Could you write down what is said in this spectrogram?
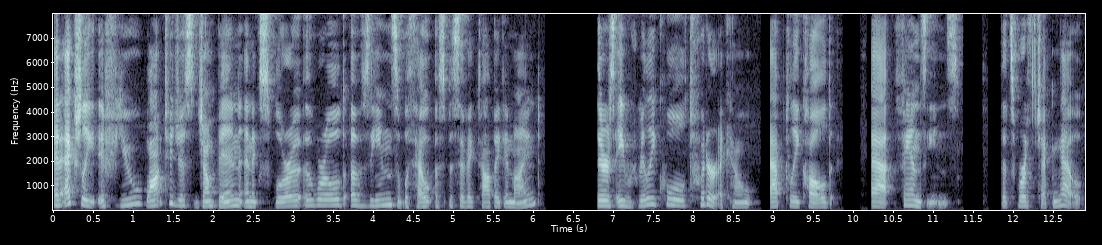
And actually, if you want to just jump in and explore the world of zines without a specific topic in mind, there's a really cool Twitter account aptly called at fanzines that's worth checking out.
